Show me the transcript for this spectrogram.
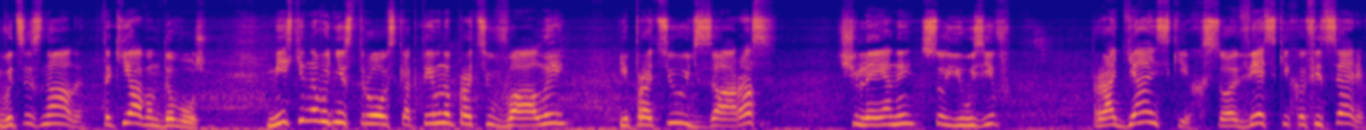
Ви це знали? Так я вам довожу. В місті Новодністровськ активно працювали і працюють зараз члени союзів радянських совєтських офіцерів.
